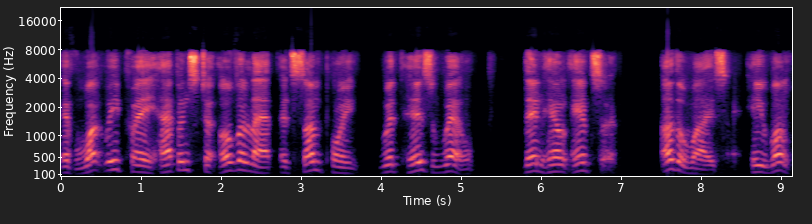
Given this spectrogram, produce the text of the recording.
If what we pray happens to overlap at some point with his will, then he'll answer. Otherwise, he won't.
